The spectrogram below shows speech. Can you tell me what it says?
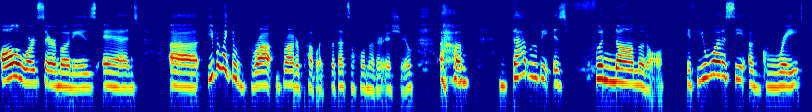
all award ceremonies and uh, even like the broad, broader public. But that's a whole nother issue. Um, that movie is phenomenal. If you want to see a great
